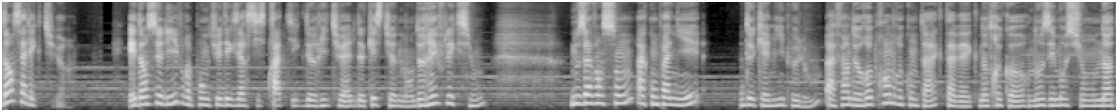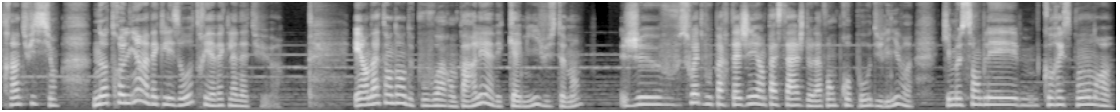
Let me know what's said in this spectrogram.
dans sa lecture. Et dans ce livre, ponctué d'exercices pratiques, de rituels, de questionnements, de réflexions, nous avançons accompagnés de Camille Peloux afin de reprendre contact avec notre corps, nos émotions, notre intuition, notre lien avec les autres et avec la nature. Et en attendant de pouvoir en parler avec Camille, justement, je souhaite vous partager un passage de l'avant-propos du livre qui me semblait correspondre,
